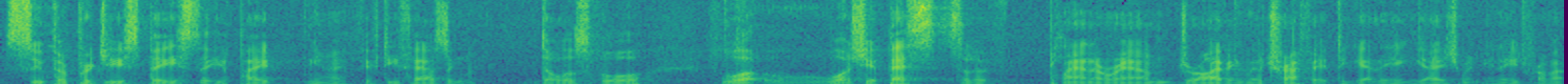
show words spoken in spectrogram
super produced piece that you've paid, you know, fifty thousand dollars for. What what's your best sort of plan around driving the traffic to get the engagement you need from it?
